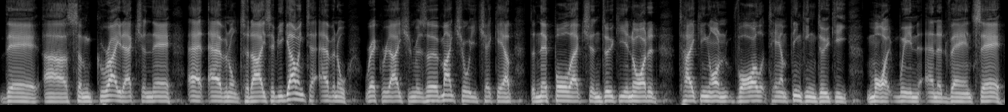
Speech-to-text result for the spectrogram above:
there. Uh, some great action there at Avenel today. So if you're going to Avenel Recreation Reserve, make sure you check out the netball action. Dookie United taking on Violet Town, thinking Dookie might win and advance there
